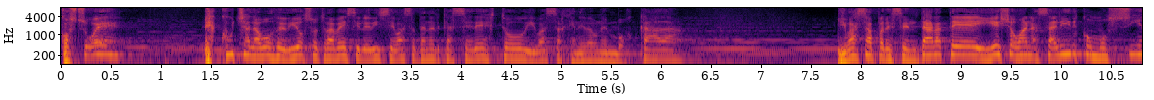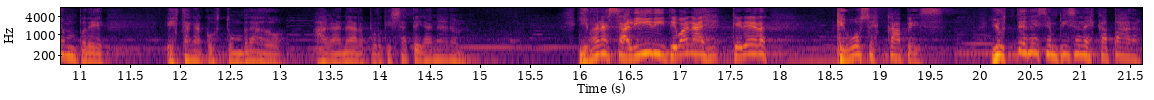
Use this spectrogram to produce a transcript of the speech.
Josué escucha la voz de Dios otra vez y le dice, vas a tener que hacer esto y vas a generar una emboscada. Y vas a presentarte y ellos van a salir como siempre están acostumbrados a ganar porque ya te ganaron. Y van a salir y te van a querer que vos escapes. Y ustedes empiezan a escapar.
